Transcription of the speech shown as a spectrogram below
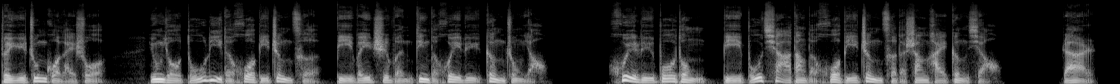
对于中国来说，拥有独立的货币政策比维持稳定的汇率更重要。汇率波动比不恰当的货币政策的伤害更小。然而，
